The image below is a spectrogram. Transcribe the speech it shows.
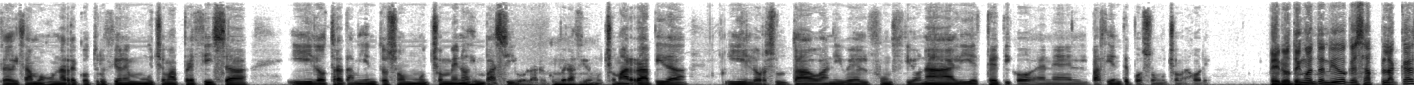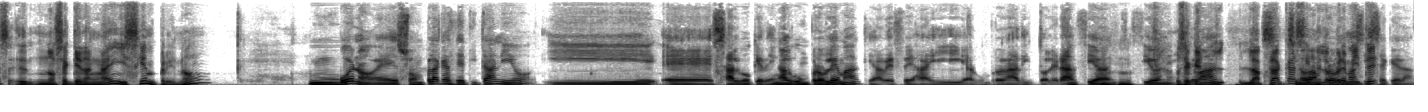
realizamos unas reconstrucciones mucho más precisas y los tratamientos son mucho menos invasivos, la recuperación mucho más rápida y los resultados a nivel funcional y estético en el paciente pues son mucho mejores. Pero tengo entendido que esas placas eh, no se quedan ahí siempre, ¿no? Mm, bueno, eh, son placas de titanio y eh, salvo que den algún problema, que a veces hay algún problema de intolerancia, infecciones. O sea que las placas, si, me lo permite, se quedan.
